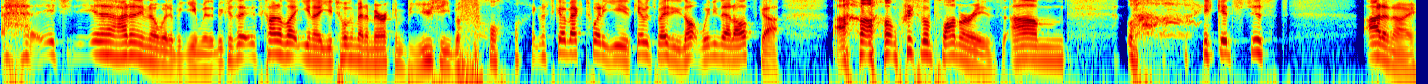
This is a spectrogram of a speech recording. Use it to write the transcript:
it's yeah, I don't even know where to begin with it because it's kind of like you know you're talking about American Beauty before. like let's go back 20 years. Kevin Spacey's not winning that Oscar. Um, Christopher Plummer is. Um, like it's just. I don't know.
